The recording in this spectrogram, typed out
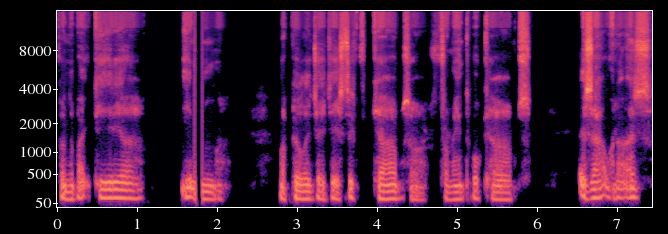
from the bacteria eating my poorly digested carbs or fermentable carbs? Is that what it is?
